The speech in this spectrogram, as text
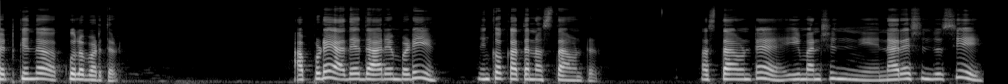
చెట్టు కింద కూలబడతాడు. అప్పుడే అదే దారెంబడి ఇంకొక అతను వస్తూ ఉంటాడు. వస్తూ ఉంటే ఈ మనిషిని నరేష్ని చూసి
